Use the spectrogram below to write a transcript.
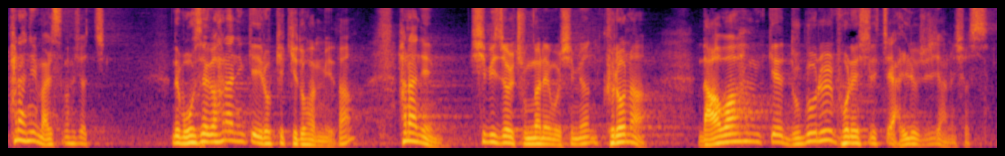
하나님 말씀하셨지. 근데 모세가 하나님께 이렇게 기도합니다. 하나님, 12절 중간에 보시면 그러나 나와 함께 누구를 보내실지 알려주지 않으셨어.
